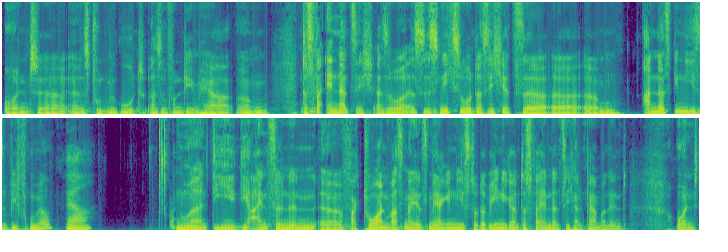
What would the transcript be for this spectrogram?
und äh, es tut mir gut. Also von dem her, ähm, das verändert sich. Also es ist nicht so, dass ich jetzt äh, äh, ähm, anders genieße wie früher. Ja. Nur die, die einzelnen äh, Faktoren, was man jetzt mehr genießt oder weniger, das verändert sich halt permanent. Und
